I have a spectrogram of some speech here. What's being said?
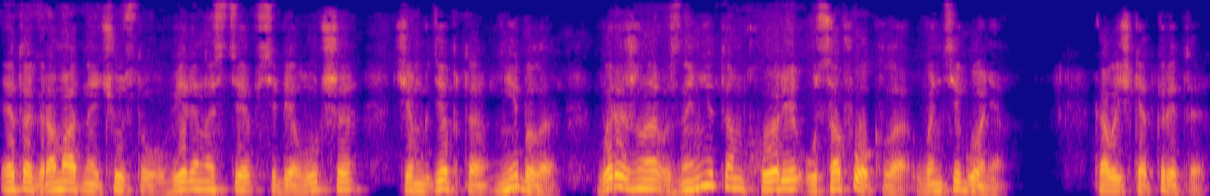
Это громадное чувство уверенности в себе лучше, чем где бы то ни было, выражено в знаменитом хоре у Софокла в Антигоне. Кавычки открыты.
